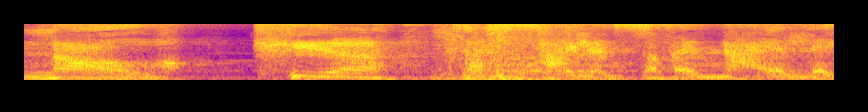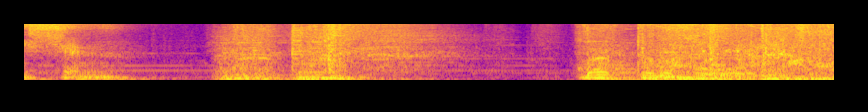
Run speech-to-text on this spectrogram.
Now, hear the silence of annihilation. Back to the forge.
